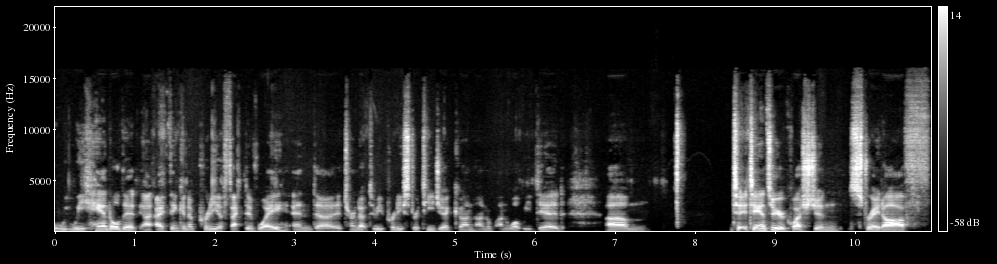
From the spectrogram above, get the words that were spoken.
we handled it I think in a pretty effective way, and uh, it turned out to be pretty strategic on on, on what we did. Um, to, to answer your question straight off,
